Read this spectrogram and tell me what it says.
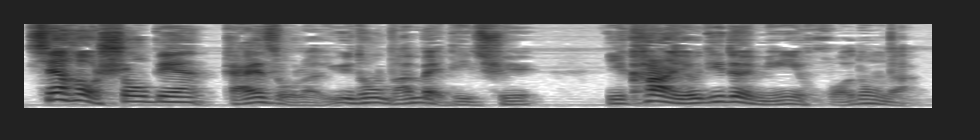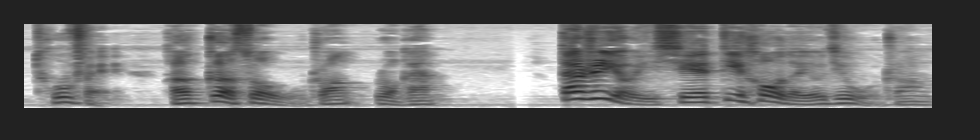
先后收编改组了豫东皖北地区以抗日游击队名义活动的土匪和各色武装若干。当时有一些帝后的游击武装，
